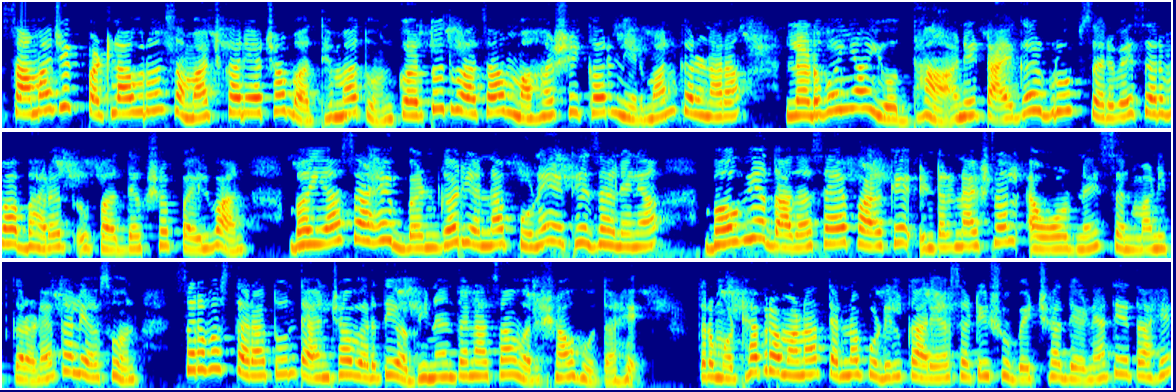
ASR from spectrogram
सामाजिक पटलावरून समाजकार्याच्या माध्यमातून कर्तृत्वाचा महाशिखर निर्माण करणारा लढवय्या योद्धा आणि टायगर ग्रुप सर्वे सर्वा भारत उपाध्यक्ष पैलवान भैयासाहेब बंडगर यांना पुणे येथे झालेल्या भव्य दादासाहेब फाळके इंटरनॅशनल अवॉर्डने सन्मानित करण्यात आले असून सर्व स्तरातून त्यांच्यावरती अभिनंदनाचा वर्षाव होत आहे. तर मोठ्या प्रमाणात त्यांना पुढील कार्यासाठी शुभेच्छा देण्यात येत आहेत.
